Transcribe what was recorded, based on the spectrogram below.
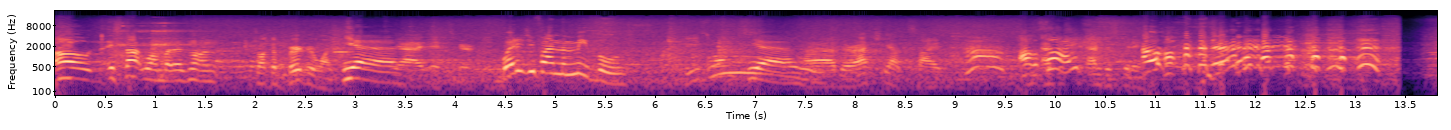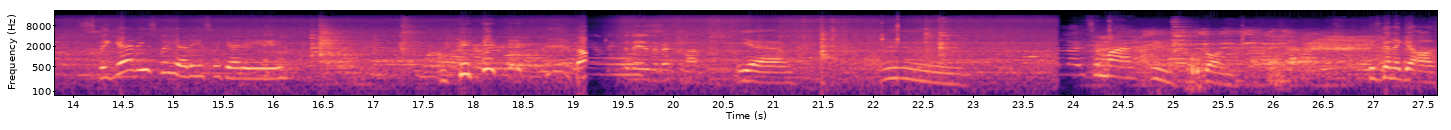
Oh, it's that one, but there's not. An, It's like a burger one. yeah. Yeah, it's here. Where did you find the meatballs? These ones? Yeah. Uh, they're actually outside. Outside. I'm just, I'm just kidding. Oh. spaghetti, spaghetti, spaghetti. Today is the best lunch. yeah. Mmm. Hello to my. Mm, he's gone. He's gonna get us.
